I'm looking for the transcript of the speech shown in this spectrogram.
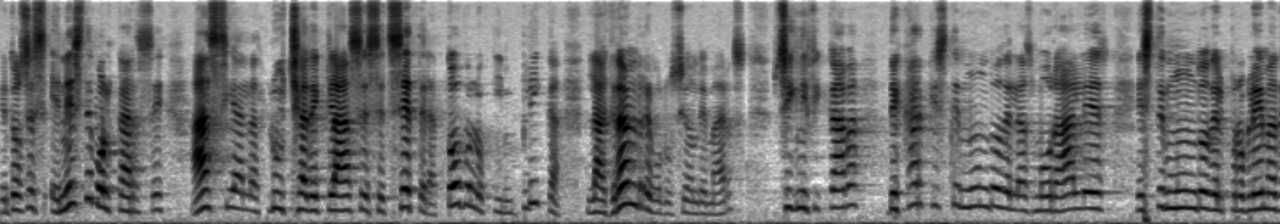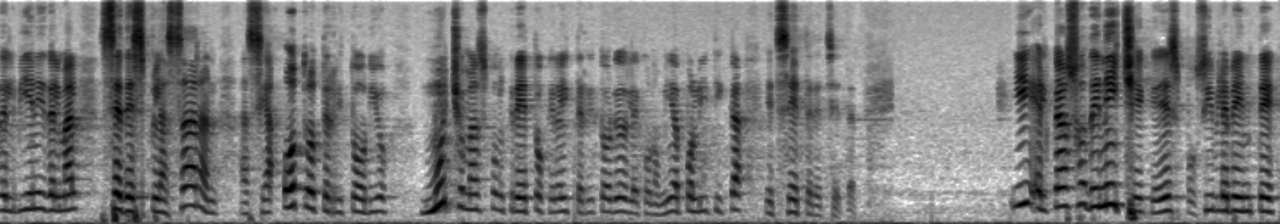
Entonces, en este volcarse hacia la lucha de clases, etcétera, todo lo que implica la gran revolución de Marx, significaba dejar que este mundo de las morales, este mundo del problema del bien y del mal, se desplazaran hacia otro territorio mucho más concreto, que era el territorio de la economía política, etcétera, etcétera. Y el caso de Nietzsche, que es posiblemente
